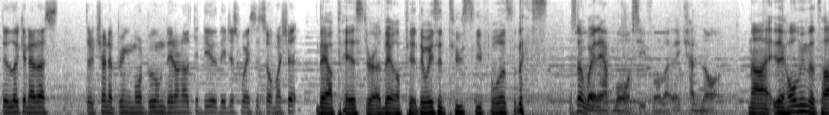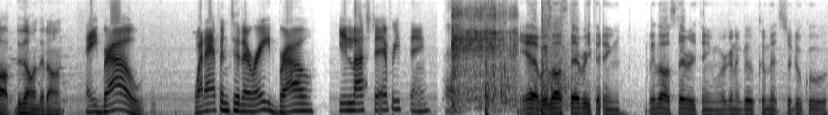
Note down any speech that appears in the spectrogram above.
they're looking at us. They're trying to bring more boom. They don't know what to do. They just wasted so much shit. They are pissed, bro. They are pissed. They wasted two C4s for this. There's no way they have more C4. Like they cannot. Nah, they're holding the top. They don't. They don't. Hey, bro. What happened to the raid, bro? You lost everything. Yeah, we lost everything. We lost everything. We're gonna go commit Sudoku.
